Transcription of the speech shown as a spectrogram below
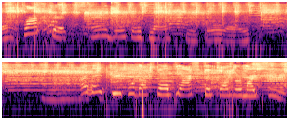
That? Plastic. Oh, those are plastic. Alright. I hate people that throw plastic under my feet.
